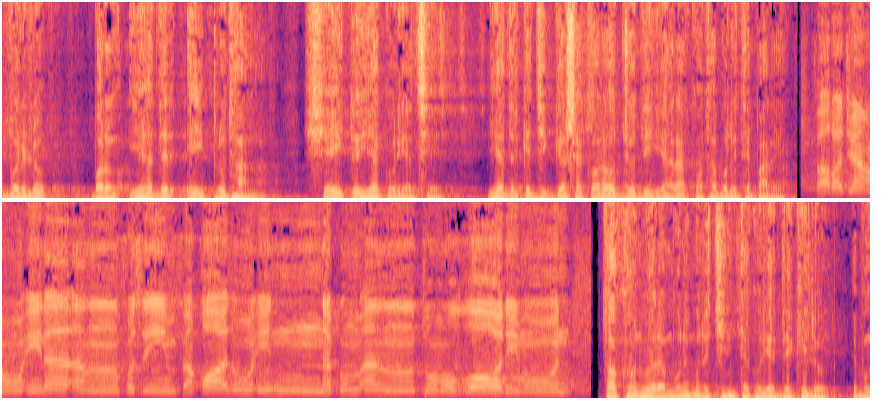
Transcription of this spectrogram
بل فعله كبيرهم هذا فاسألوهم إن كانوا ينطقون সে বলিল বরং ইহাদের এই প্রধান সেই তো ইহা করিয়াছে ইহাদেরকে জিজ্ঞাসা করো যদি ইহারা কথা বলিতে পারে فرجعوا إلى أنفسهم فقالوا إنكم أنتم الظالمون তখন উহারা মনে মনে চিন্তা করিয়া দেখিল এবং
